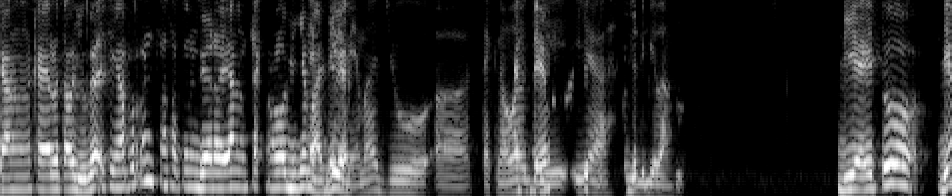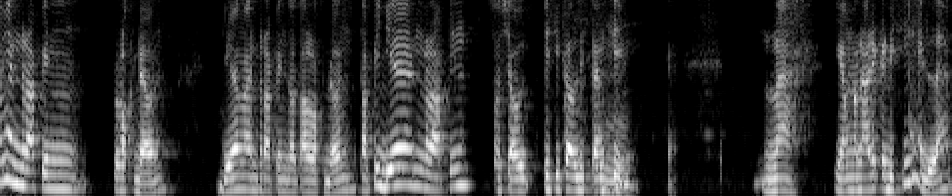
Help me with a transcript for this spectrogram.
yang kayak lu tahu juga Singapura kan salah satu negara yang teknologinya maju ya. SDM-nya maju, eh, teknologi, SDM iya bisa dibilang. dia itu dia nggak nerapin lockdown, dia nggak nerapin total lockdown, tapi dia nerapin social physical distancing. Nah, yang menarik di sini adalah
